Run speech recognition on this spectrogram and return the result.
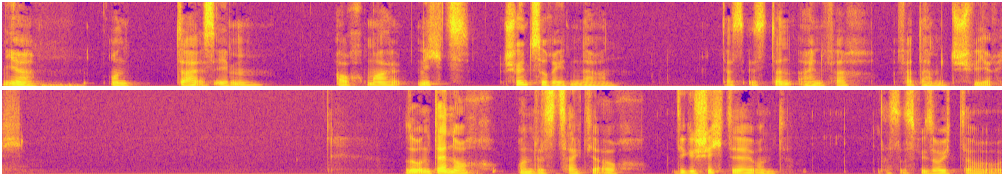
Ja, und da ist eben auch mal nichts schön zu reden daran. Das ist dann einfach verdammt schwierig. So und dennoch, und das zeigt ja auch die Geschichte und das ist, wieso ich so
